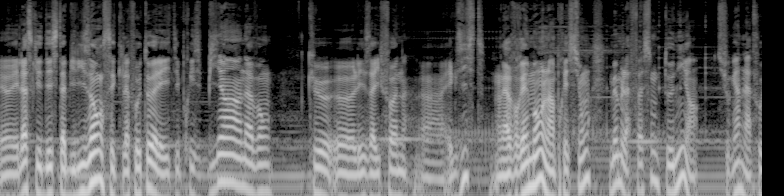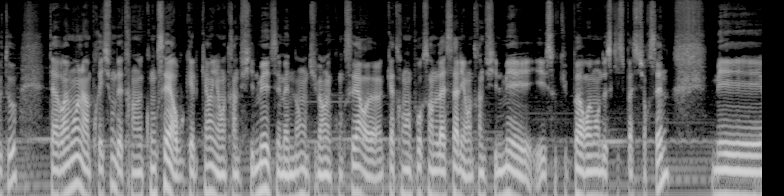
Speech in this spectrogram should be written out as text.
Et là, ce qui est déstabilisant, c'est que la photo, elle a été prise bien avant que euh, les iPhones euh, existent. On a vraiment l'impression, même la façon de tenir, hein. tu regardes la photo, tu as vraiment l'impression d'être à un concert où quelqu'un est en train de filmer. Tu sais, maintenant, tu vas à un concert, 80% euh, de la salle est en train de filmer et, s'occupe pas vraiment de ce qui se passe sur scène. Mais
